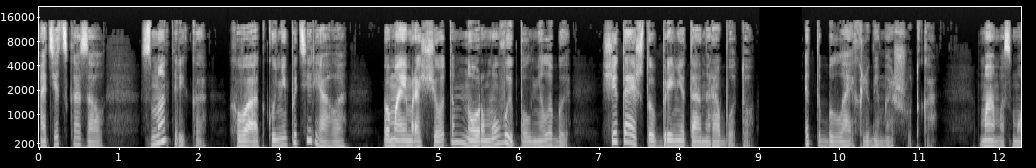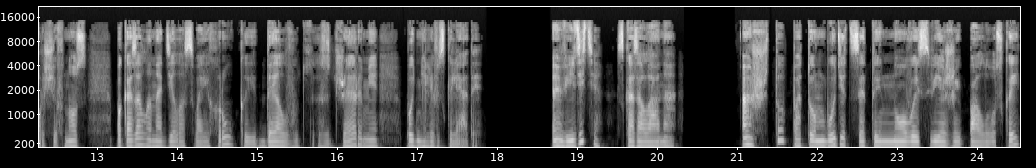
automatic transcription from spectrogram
Отец сказал, «Смотри-ка, хватку не потеряла. По моим расчетам, норму выполнила бы. Считай, что принята на работу. Это была их любимая шутка. Мама, сморщив нос, показала на дело своих рук, и Делвуд с Джереми подняли взгляды. «Видите?» — сказала она. «А что потом будет с этой новой свежей полоской,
